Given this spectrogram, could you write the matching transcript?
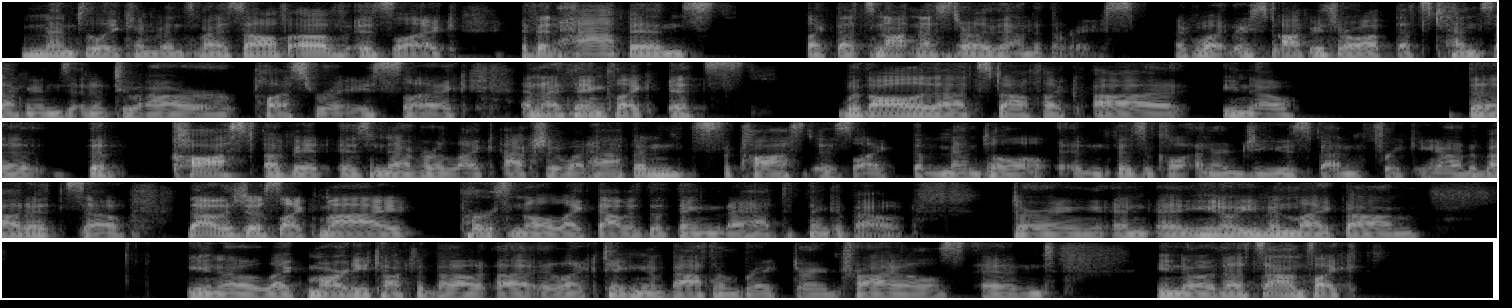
mentally convince myself of is like, if it happens, like that's not necessarily the end of the race. Like what you stop, you throw up, that's 10 seconds in a two hour plus race. Like, and I think like it's with all of that stuff, like uh, you know, the the cost of it is never like actually what happens. The cost is like the mental and physical energy you spend freaking out about it. So that was just like my personal, like that was the thing that I had to think about during and, and you know, even like um you know like marty talked about uh, like taking a bathroom break during trials. And you know that sounds like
